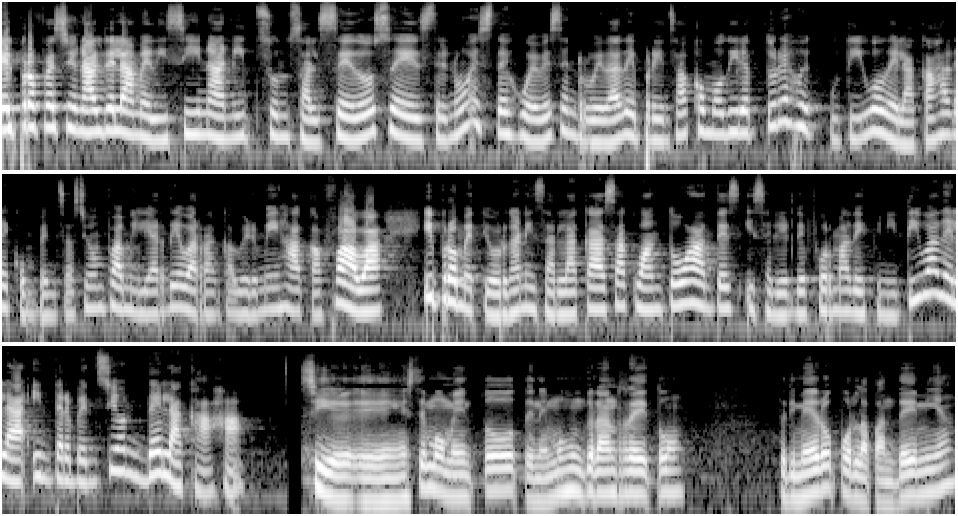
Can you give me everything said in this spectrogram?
El profesional de la medicina Nitson Salcedo se estrenó este jueves en rueda de prensa como director ejecutivo de la Caja de Compensación Familiar de Barranca Bermeja, Cafaba, y prometió organizar la casa cuanto antes y salir de forma definitiva de la intervención de la caja. Sí, eh, en este momento tenemos un gran reto, primero por la pandemia,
